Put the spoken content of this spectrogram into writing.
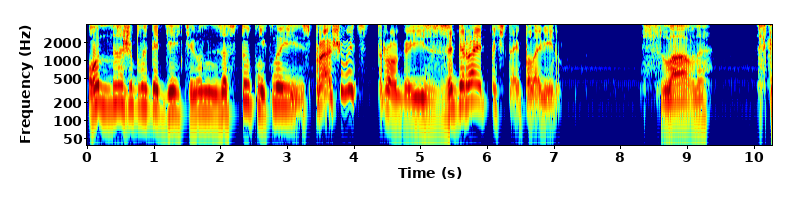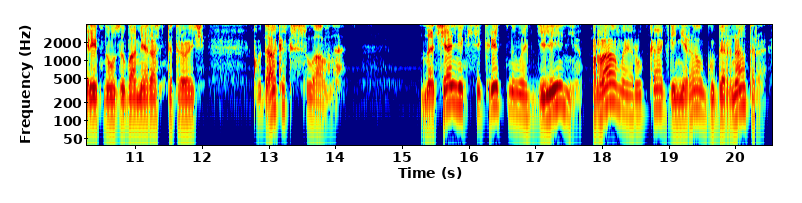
Он наш благодетель, он заступник, но и спрашивает строго, и забирает, почитай, половину. Славно, скрипнул зубами Раст Петрович. Куда как славно. Начальник секретного отделения, правая рука генерал-губернатора –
